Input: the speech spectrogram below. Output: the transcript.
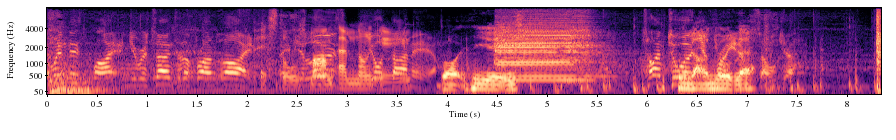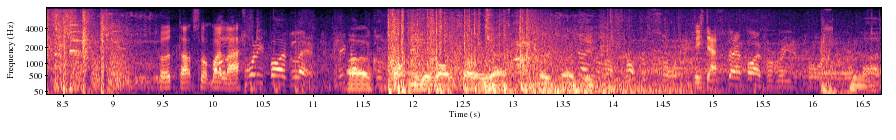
You win this fight and you return to the front line. Pistols, if man, M19. You're done here. Right, he is. Time to Come earn down your your freedom, left. soldier. Hood, that's not my Only left. 25 left. Keep Oh, up the good fuck me, you're right. Sorry, yeah. Sorry, sorry, G. Gentlemen, proper sorted. He's dead. Stand by for redeployment. Good lad.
